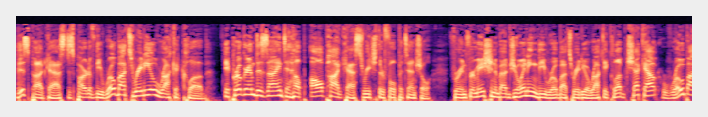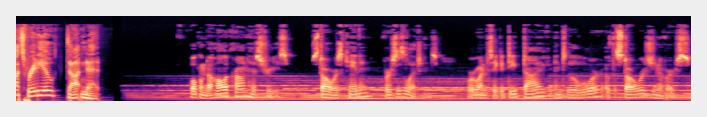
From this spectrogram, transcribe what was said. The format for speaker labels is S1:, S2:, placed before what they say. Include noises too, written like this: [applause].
S1: This podcast is part of the Robots Radio Rocket Club, a program designed to help all podcasts reach their full potential. For information about joining the Robots Radio Rocket Club, check out robotsradio.net.
S2: Welcome to Holocron Histories Star Wars Canon versus Legends, we're going to take a deep dive into the lore of the Star Wars universe.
